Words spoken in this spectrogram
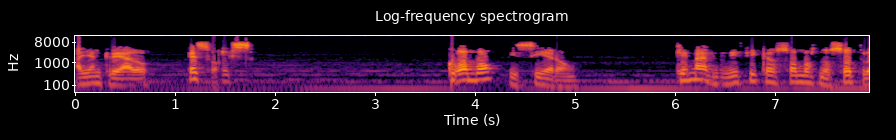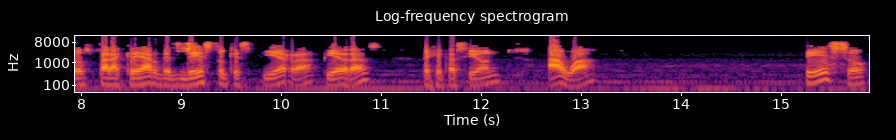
hayan creado eso. Eso. ¿Cómo hicieron? Qué magníficos somos nosotros para crear de, esto que es tierra, piedras, vegetación, agua. De eso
